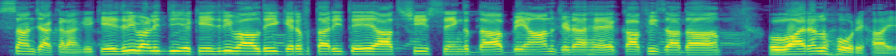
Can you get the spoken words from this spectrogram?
ਸਾਂਝਾ ਕਰਾਂਗੇ। ਕੇਜਰੀਵਾਲ ਦੀ ਕੇਜਰੀਵਾਲ ਦੀ ਗ੍ਰਿਫਤਾਰੀ ਤੇ ਆਤਸ਼ੀ ਸਿੰਘ ਦਾ ਬਿਆਨ ਜਿਹੜਾ ਹੈ, ਕਾਫੀ ਜ਼ਿਆਦਾ ਵਾਇਰਲ ਹੋ ਰਿਹਾ ਹੈ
